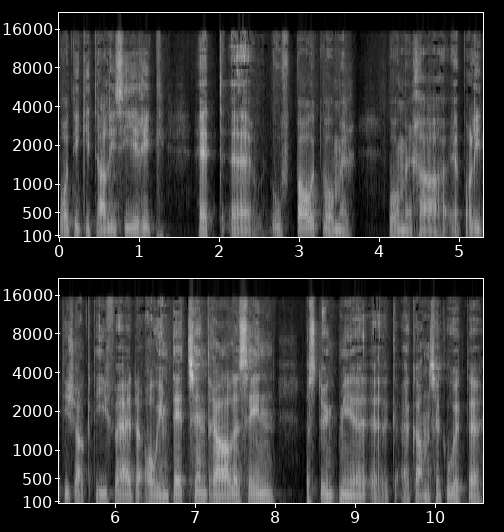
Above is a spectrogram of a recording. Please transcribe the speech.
wo Digitalisierung hat äh, aufgebaut, wo man wo man kann, äh, politisch aktiv werden, auch im dezentralen Sinn. Das dünkt mir äh, ein ganz guter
